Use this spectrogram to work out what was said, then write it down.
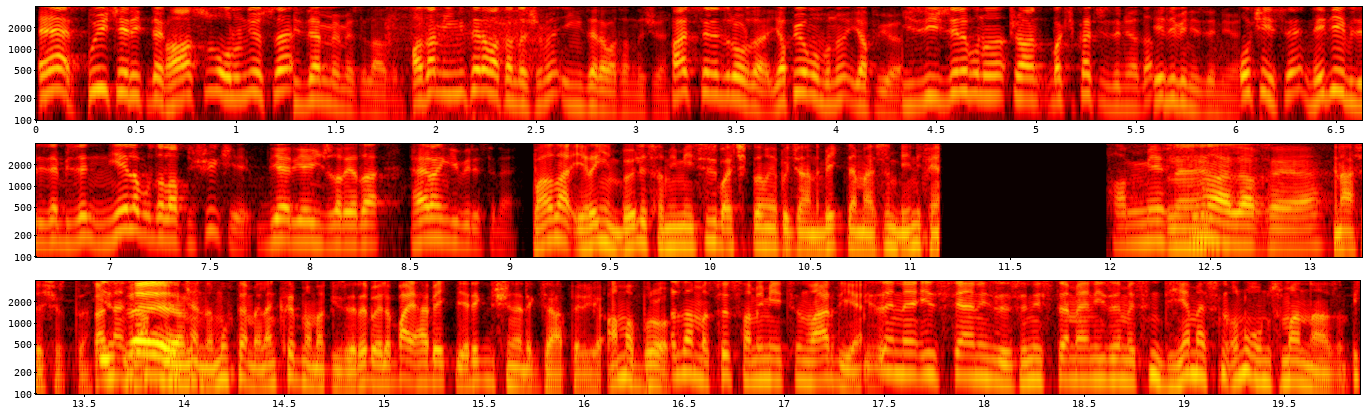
Eğer bu içerikler rahatsız olunuyorsa izlenmemesi lazım. Adam İngiltere vatandaşı mı? İngiltere vatandaşı. Kaç senedir orada? Yapıyor mu bunu? Yapıyor. İzleyicileri bunu şu an bak kaç izleniyor adam? 7000 izleniyor. Okeyse ne diyebiliriz? Yani bize niye burada laf düşüyor ki? Diğer yayıncılara ya da herhangi birisine. Valla Eray'ın böyle samimiyetsiz bir açıklama yapacağını beklemezsin beni Hamiyetsiz Ne? ne alaka ya? fena şaşırttı. Benden cevap verirken de muhtemelen kırmamak üzere böyle bayağı bekleyerek düşünerek cevap veriyor. Ama bro adama sırf samimiyetin var diye bize ne isteyen izlesin istemeyen izlemesin diyemezsin onu unutman lazım. Bir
